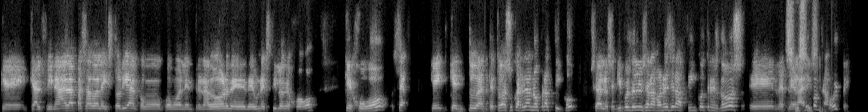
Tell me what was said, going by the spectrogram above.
que, que al final ha pasado a la historia como, como el entrenador de, de un estilo de juego que jugó, o sea, que, que durante toda su carrera no practicó. O sea, los equipos de Luis Aragonés era 5-3-2, eh, replegar Sí, sí, y sí. contragolpe.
